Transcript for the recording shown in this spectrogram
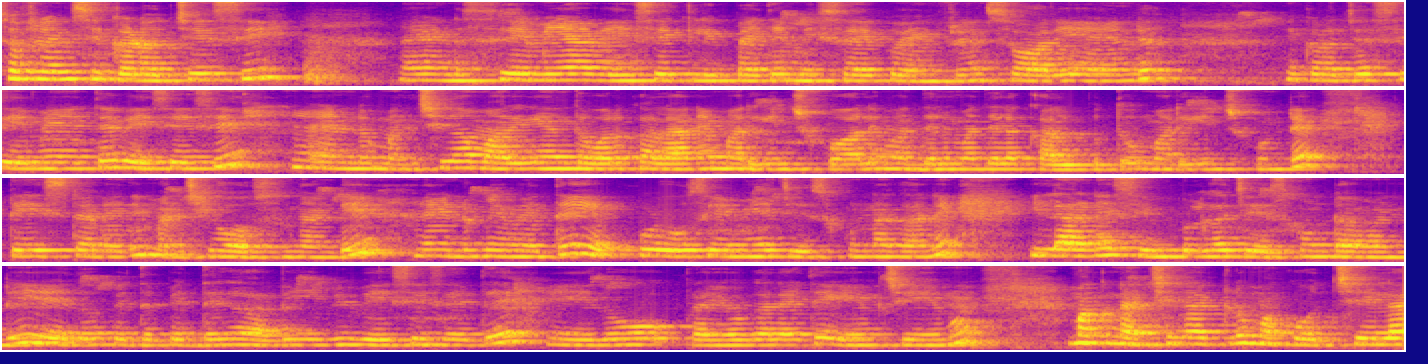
సో ఫ్రెండ్స్ ఇక్కడ వచ్చేసి అండ్ సేమియా వేసే క్లిప్ అయితే మిస్ అయిపోయింది ఫ్రెండ్స్. సారీ అండ్ ఇక్కడ వచ్చేసి సేమే అయితే వేసేసి అండ్ మంచిగా మరిగేంత వరకు అలానే మరిగించుకోవాలి. మధ్యలో మధ్యలో కలుపుతూ మరిగించుకుంటే టేస్ట్ అనేది మంచిగా వస్తుందండి. అండ్ మేమైతే ఎప్పుడు సేమియా చేసుకున్నా కానీ ఇలానే సింపుల్గా చేసుకుంటామండి. ఏదో పెద్ద పెద్దగా అవి ఇవి వేసేసి అయితే ఏదో ప్రయోగాలు అయితే ఏం చేయము. మాకు నచ్చినట్లు మాకు వచ్చేలా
